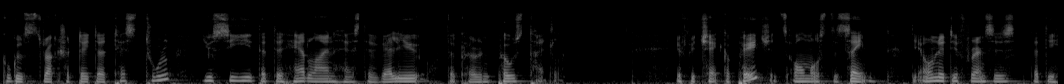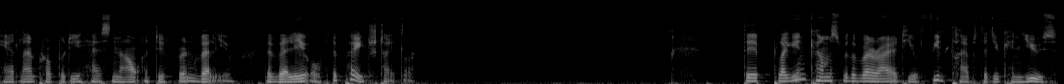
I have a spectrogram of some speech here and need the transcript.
Google Structured Data Test tool, you see that the headline has the value of the current post title. If we check a page, it's almost the same. The only difference is that the headline property has now a different value, the value of the page title. The plugin comes with a variety of field types that you can use.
